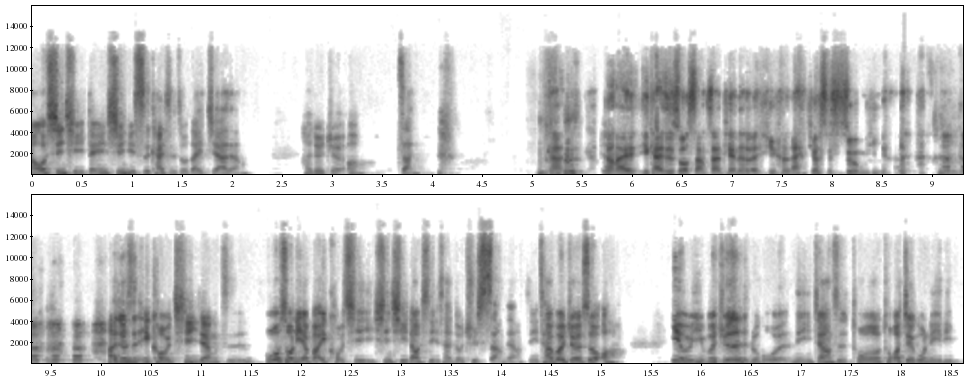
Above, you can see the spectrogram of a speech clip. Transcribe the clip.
然后星期等于星期四开始都在家这样。他就觉得哦，赞。你看，刚才一开始说上三天的人，原来就是苏米啊。他就是一口气这样子。我说你要不要一口气星期一到星期三都去上这样子，你才不会觉得说哦，因为你不觉得如果你这样子拖拖拖，结果你礼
